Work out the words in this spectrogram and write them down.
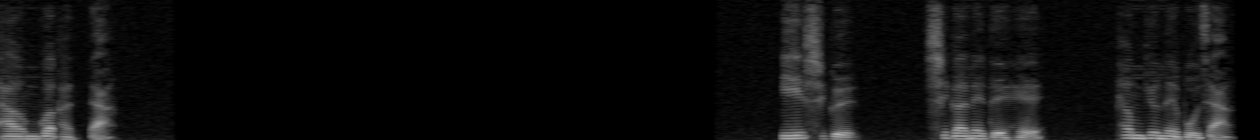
다음과 같다. 이 식을 시간에 대해 평균해보자.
